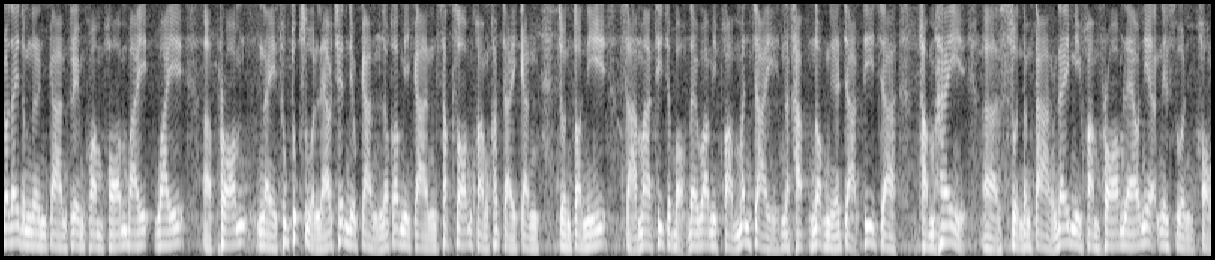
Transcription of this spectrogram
ก็ได้ดำเนินการเตรียมความพร้อมไว้ไว้พร้อมในทุกๆ ส่วนแล้วเช่นเดียวกัน แล้วก็มีการซักซ้อมความเข้าใจกัน จนตอนนี้สามารถที่จะบอกได้ว่ามีความมั่นใจนะครับนอกเหนือจากที่จะทำให้ส่วนต่างๆ ได้มีความพร้อมแล้วเนี่ยในส่วนของ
